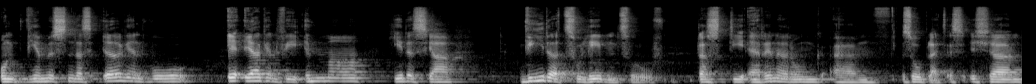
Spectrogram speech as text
Und wir müssen das irgendwo, irgendwie immer jedes Jahr wieder zu Leben zu rufen, dass die Erinnerung ähm, so bleibt. Ich, äh,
